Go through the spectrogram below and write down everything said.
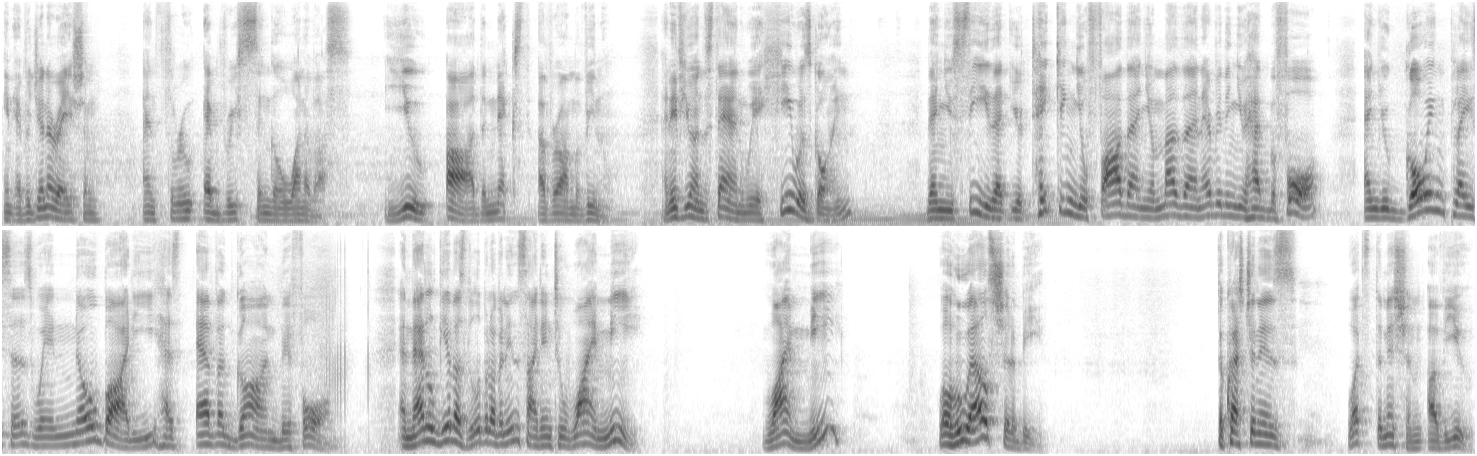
in every generation and through every single one of us. You are the next Avraham Avinu. And if you understand where he was going, then you see that you're taking your father and your mother and everything you had before, and you're going places where nobody has ever gone before. And that'll give us a little bit of an insight into why me. Why me? Well, who else should it be? The question is, what's the mission of you?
